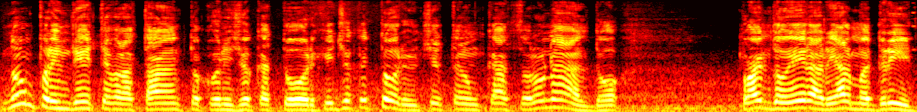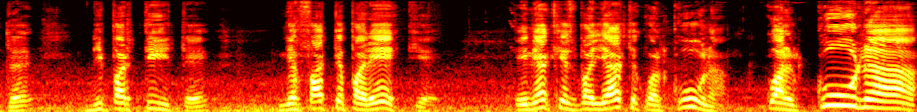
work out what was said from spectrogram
non prendetevela tanto con i giocatori, che i giocatori non c'entrano un cazzo. Ronaldo, quando era Real Madrid, di partite, ne ha fatte parecchie e neanche sbagliate qualcuna. Qualcuna!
